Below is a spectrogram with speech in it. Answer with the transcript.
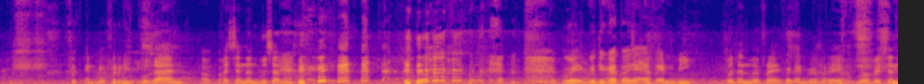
food and beverage bukan Apa? fashion dan busana gue gue juga taunya FNB food and beverage. Food and beverage. gue fashion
